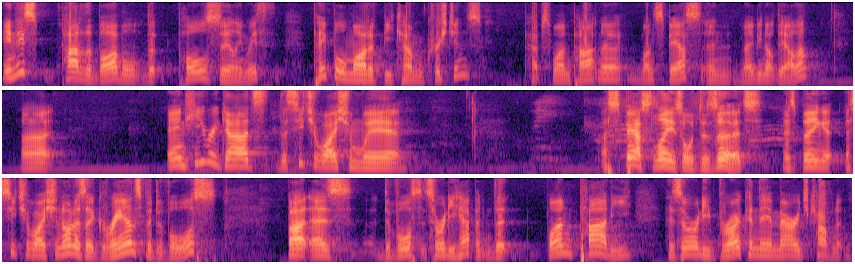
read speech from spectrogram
In this part of the Bible that Paul's dealing with, people might have become Christians, perhaps one partner, one spouse, and maybe not the other. Uh, and he regards the situation where a spouse leaves or deserts as being a, a situation not as a grounds for divorce, but as divorce that's already happened. That one party has already broken their marriage covenant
